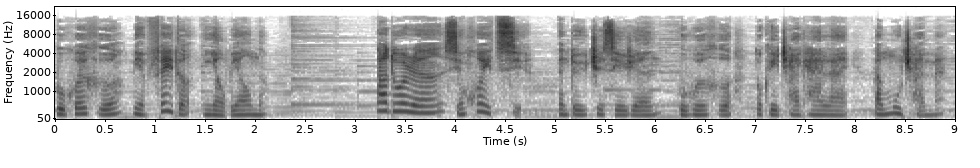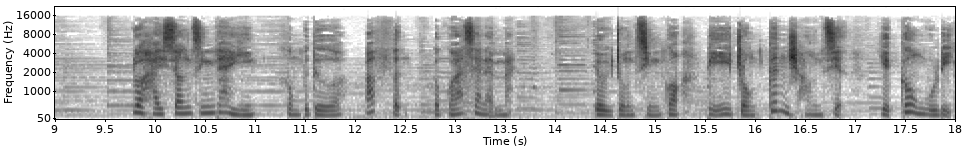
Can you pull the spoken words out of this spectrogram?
骨灰盒免费的，你要不要呢？大多人嫌晦气，但对于这些人，骨灰盒都可以拆开来当木柴卖。若还镶金戴银，恨不得把粉都刮下来卖。有一种情况比一种更常见，也更无理。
